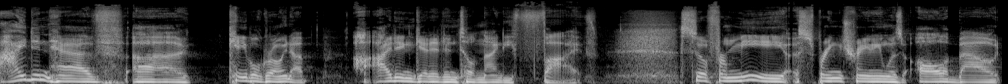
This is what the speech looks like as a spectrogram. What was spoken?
I didn't have uh, cable growing up. I didn't get it until 95. So for me, spring training was all about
